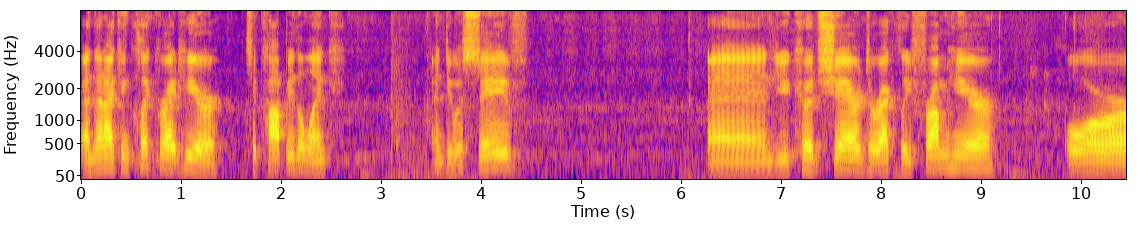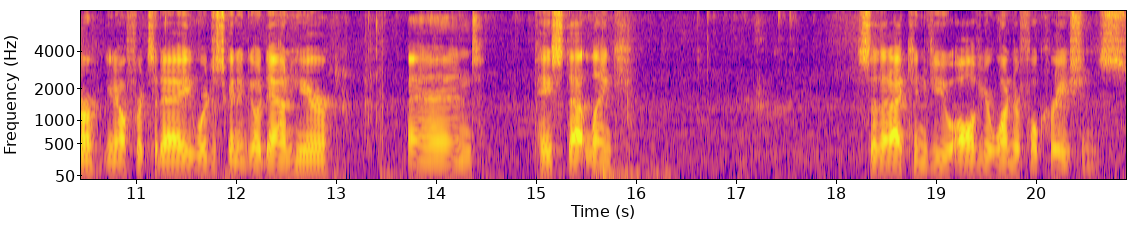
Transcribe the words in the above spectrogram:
And then I can click right here to copy the link and do a save. And you could share directly from here, or, you know, for today, we're just going to go down here and paste that link so that I can view all of your wonderful creations.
